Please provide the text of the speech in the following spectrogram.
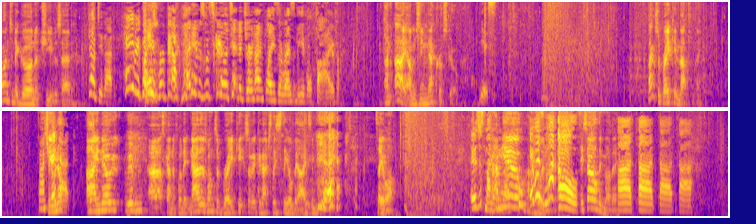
pointing a gun at Sheva's head. Don't do that. Hey everybody, Also- we're back. My name is Miss Scarlet Tanager and I'm playing some Resident Evil 5. And I am the Necroscope. Yes. Thanks for breaking that for me. Why don't See, you break that? I know we've. Ah, that's kind of funny. Neither of us want to break it so we can actually steal the item. Tell you what. It was just money. Damn anyway. you! It was Only money. Oh. It's only money. Uh, uh, uh, uh.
